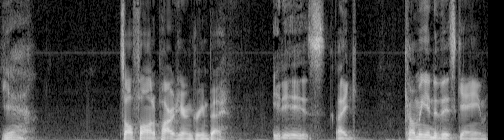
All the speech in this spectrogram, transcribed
Yeah. It's all falling apart here in Green Bay. It is. Like coming into this game,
